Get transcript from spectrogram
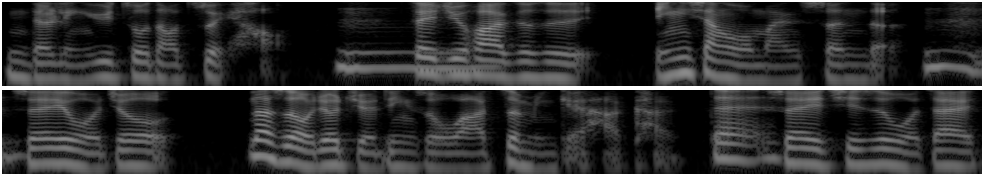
你的领域做到最好。嗯，这句话就是影响我蛮深的。嗯，所以我就那时候我就决定说，我要证明给他看。对，所以其实我在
